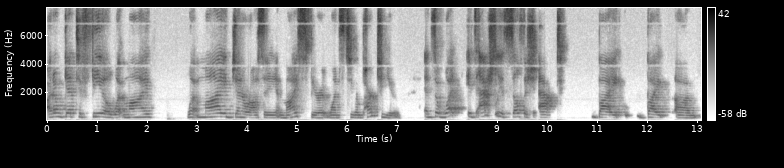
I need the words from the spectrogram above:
I don't get to feel what my what my generosity and my spirit wants to impart to you. And so what it's actually a selfish act by by um,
